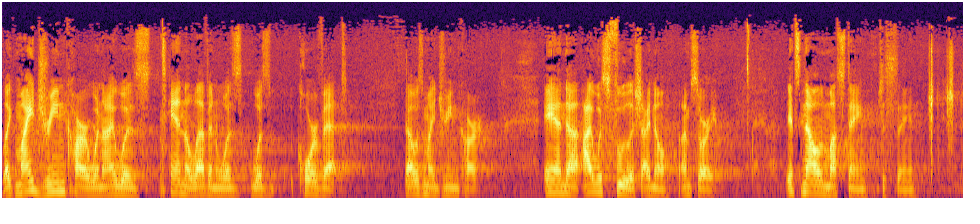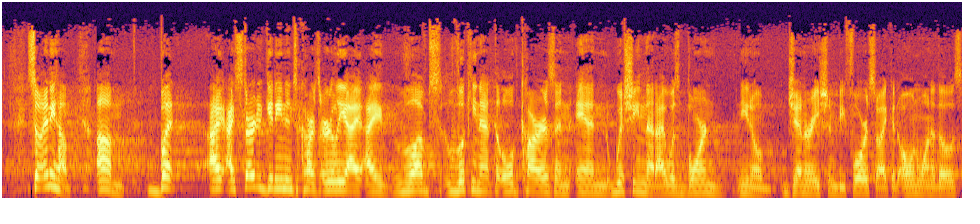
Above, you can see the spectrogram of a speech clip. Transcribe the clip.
Like my dream car when I was 10, 11 was, was Corvette. That was my dream car. And uh, I was foolish, I know. I'm sorry. It's now a Mustang, just saying. So, anyhow, um, but I, I, started getting into cars early. I, I, loved looking at the old cars and, and wishing that I was born, you know, generation before so I could own one of those.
